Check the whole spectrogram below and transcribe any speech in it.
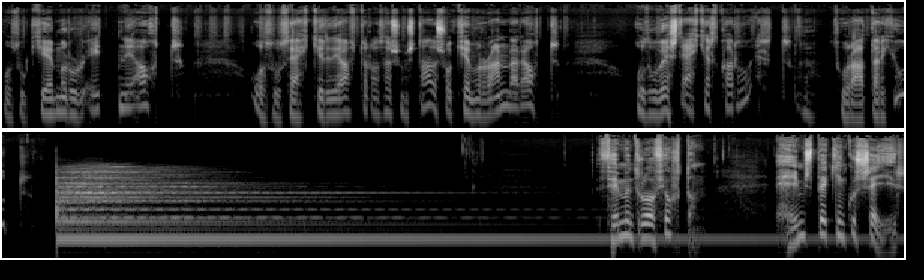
og þú kemur úr einni átt og þú þekkir því aftur á þessum stað, svo kemur úr annar átt og þú veist ekkert hvar þú ert, ja. þú ratar ekki út. «514. Heimspekingur segir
